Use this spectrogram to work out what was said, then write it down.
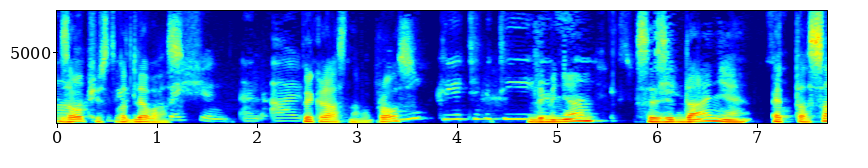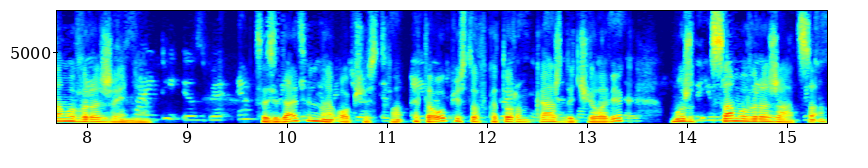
за общество для вас? Прекрасный вопрос. Для меня созидание — это самовыражение. Созидательное общество — это общество, в котором каждый человек может самовыражаться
